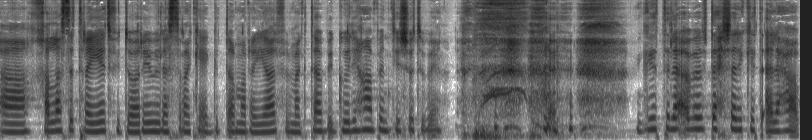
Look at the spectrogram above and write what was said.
آه خلصت تريت في دوري وجلست أنا كده قدام الريال في المكتب؟ يقول لي ها بنتي شو تبين؟ قلت له أبى أفتح شركة ألعاب.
